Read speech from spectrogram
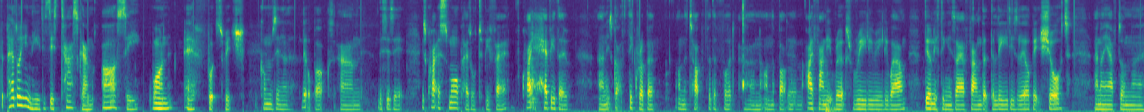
The pedal you need is this Tascam RC1F foot switch. It comes in a little box and this is it. It's quite a small pedal to be fair, quite heavy though and it's got thick rubber on the top for the foot and on the bottom. Um, I find it works really really well. The only thing is I have found that the lead is a little bit short and I have done uh,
